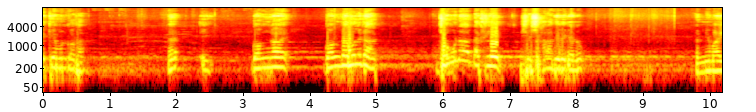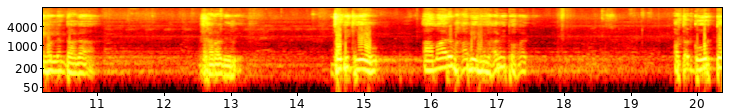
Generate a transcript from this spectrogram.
এ কেমন কথা? হ্যাঁ এই গঙ্গায়, গঙ্গা বলে ডাক, যমুনা ডাকলে সে সাড়া দেবে কেন? নিমাই বললেন, দাদা সাড়া দেবে। যদি কেউ আমার ভাবে বিভাবিত হয়, অর্থাৎ গৌর তো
